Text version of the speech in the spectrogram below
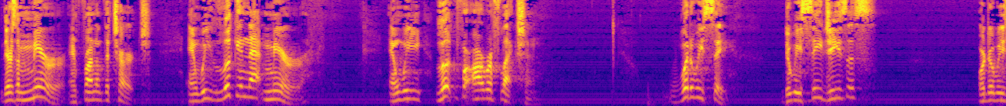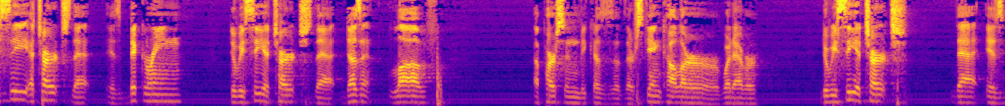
There's a mirror in front of the church. And we look in that mirror and we look for our reflection, what do we see? Do we see Jesus? Or do we see a church that is bickering? Do we see a church that doesn't love a person because of their skin color or whatever? Do we see a church that is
